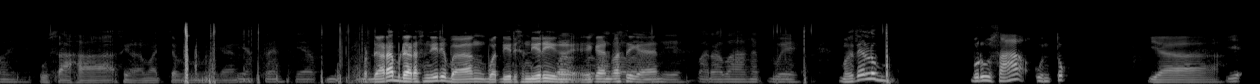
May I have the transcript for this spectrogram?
Oh iya. Usaha segala macem ya kan? Siap friend siap. Berdarah berdarah sendiri bang buat diri sendiri Wah, ya kan? pasti banget, kan? iya. parah banget gue. Maksudnya lo berusaha untuk ya. Iya.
